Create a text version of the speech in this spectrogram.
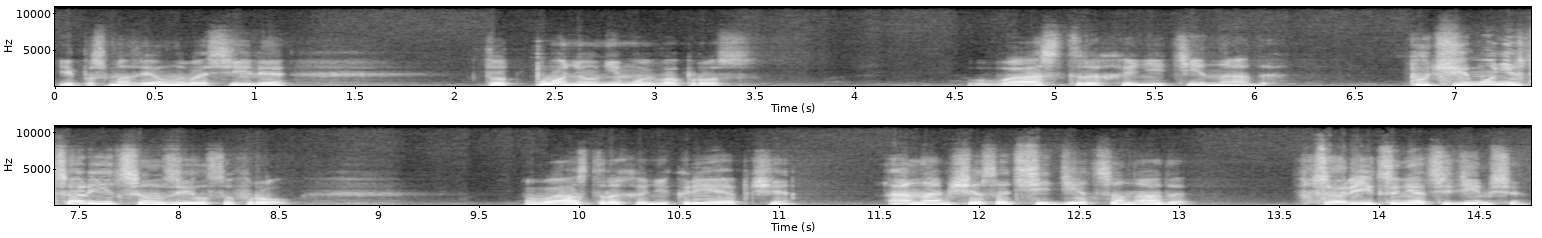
и посмотрел на Василия. Тот понял не мой вопрос. «В Астрахань идти надо». «Почему не в Царицын?» — взвился Фрол. «В Астрахани крепче, а нам сейчас отсидеться надо». «В Царицыне отсидимся.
